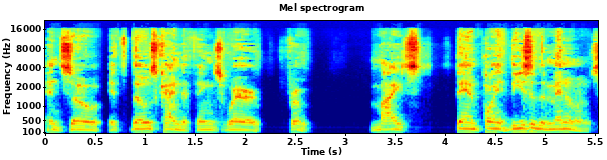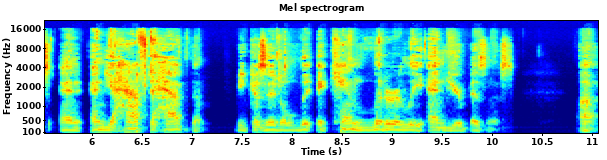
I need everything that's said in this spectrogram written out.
And so it's those kind of things where from my standpoint, these are the minimums and, and you have to have them because it'll, it can literally end your business. Uh,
